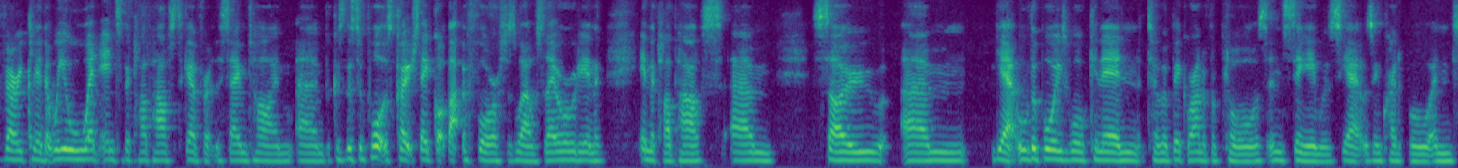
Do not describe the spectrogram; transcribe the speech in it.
very clear that we all went into the clubhouse together at the same time um, because the supporters coach they'd got back before us as well, so they were already in the in the clubhouse. Um, so um, yeah, all the boys walking in to a big round of applause and singing was yeah, it was incredible. And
